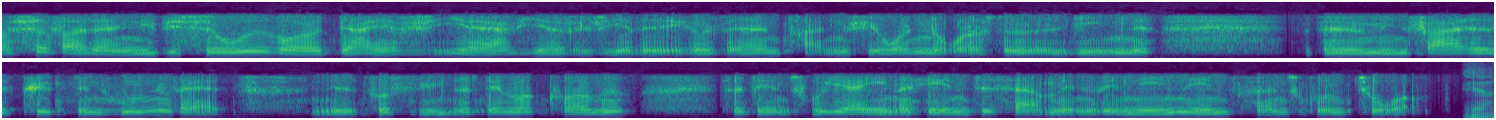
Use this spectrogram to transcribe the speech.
Og så var der en episode, hvor der, jeg, ja, jeg, jeg ved ikke, hvad han 13-14 år eller sådan noget lignende. Øh, min far havde købt en hundevalp ned på Fyn, og den var kommet. Så den skulle jeg ind og hente sammen med en veninde inde på hans kontor. Ja.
